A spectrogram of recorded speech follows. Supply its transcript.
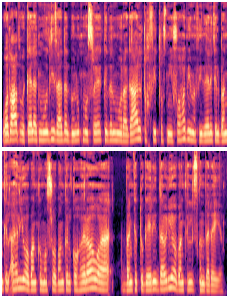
وضعت وكالة موديز عدة بنوك مصرية كده المراجعة لتخفيض تصنيفها بما في ذلك البنك الأهلي وبنك مصر وبنك القاهرة والبنك التجاري الدولي وبنك الإسكندرية.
